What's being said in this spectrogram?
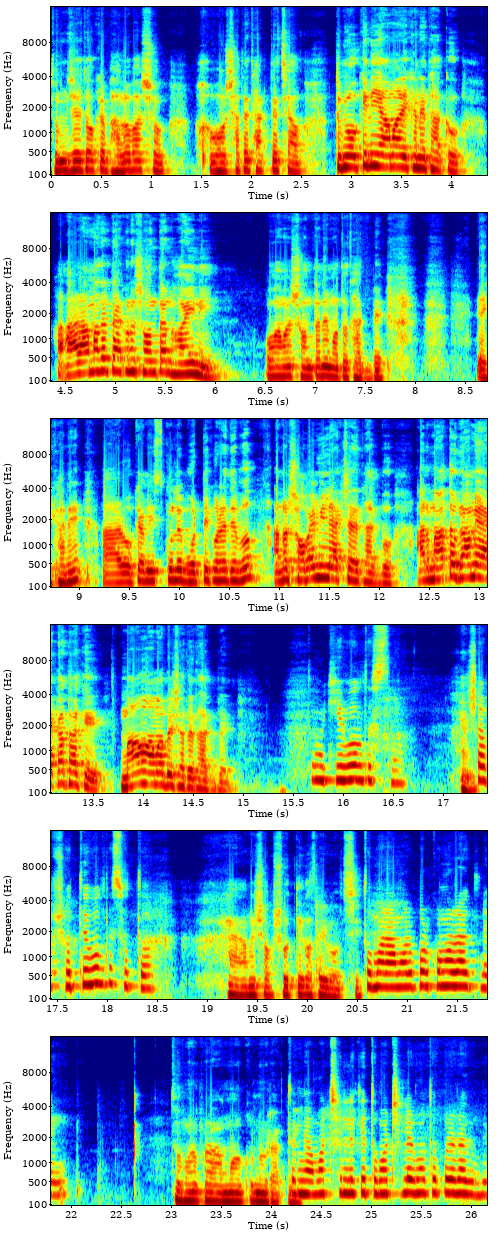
তুমি যেহেতু ওকে ভালোবাসো, ওর সাথে থাকতে চাও, তুমি ওকে নিয়ে আমার এখানে থাকো। আর আমাদের তো এখনও সন্তান হয়নি। ও আমার সন্তানের মতো থাকবে। এখানে আর ওকে আমি স্কুলে ভর্তি করে দেবো। আমরা সবাই মিলে একসাথে থাকব। আর মা তো গ্রামে একা থাকে, মাও আমাদের সাথে থাকবে। তুমি কি বলতেছো? সব সত্যি বলতেছো তো? হ্যাঁ আমি সব সত্যি কথাই বলছি। তোমার আমার উপর কোনো রাগ নেই? তোমার উপর আমার কোনো রাগ নেই। তুমি আমার ছেলেকে তোমার ছেলের মতো করে রাখবে?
